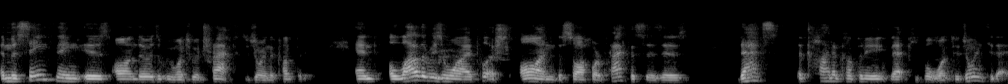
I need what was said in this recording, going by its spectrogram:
And the same thing is on those that we want to attract to join the company. And a lot of the reason why I push on the software practices is that's the kind of company that people want to join today.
